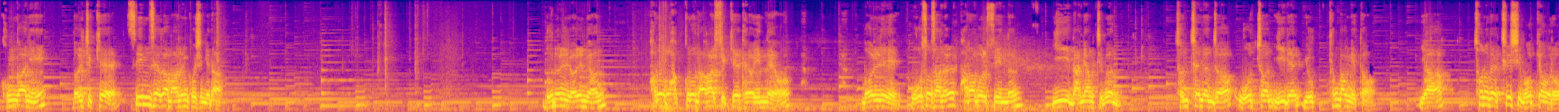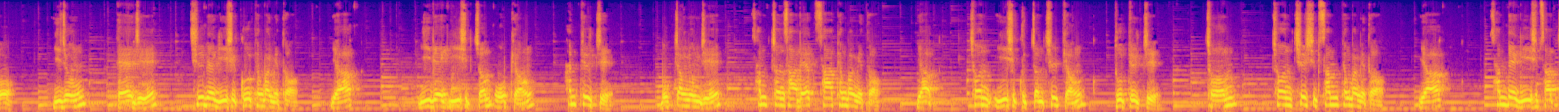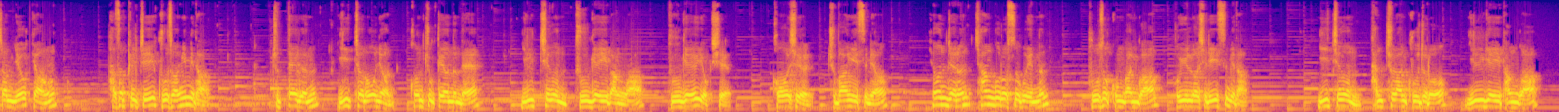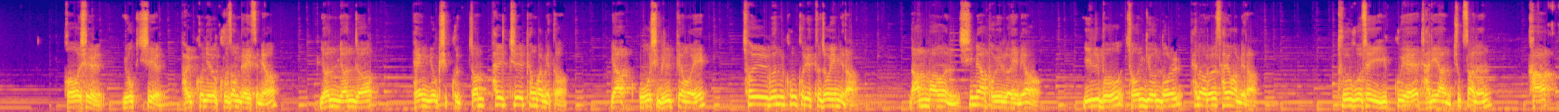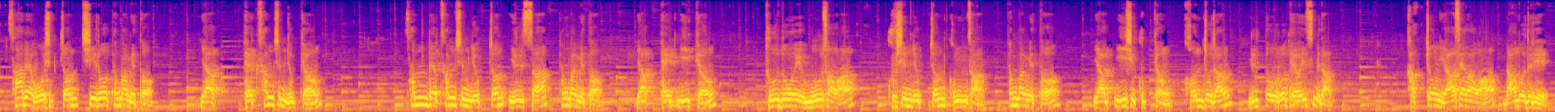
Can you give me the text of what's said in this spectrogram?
공간이 널찍해 쓰임새가 많은 곳입니다. 문을 열면 바로 밖으로 나갈 수 있게 되어 있네요. 멀리 오소산을 바라볼 수 있는 이 남양집은 전체 면적 5,206평방미터, 약 1,575평으로 이중 대지 729평방미터, 약 220.5평, 한필지, 목장용지 3,404평방미터, 약 1029.7평, 두 필지, 전 1073평방미터, 약 324.6평, 다섯 필지 구성입니다. 주택은 2005년 건축되었는데 1층은 두 개의 방과 두 개의 욕실, 거실, 주방이 있으며 현재는 창고로 쓰고 있는 부속 공간과 보일러실이 있습니다. 2층은 단출한 구조로 1개의 방과 거실, 욕실, 발코니로 구성되어 있으며 연면적 169.87평방미터, 약 51평의 철근 콘크리트 조입니다. 난방은 심야 보일러이며 일부 전기온돌 패널을 사용합니다. 두 곳의 입구에 자리한 축사는 각 450.75평방미터, 약 136평, 336.14평방미터, 약 102평, 두 동의 우사와 96.04 평방미터, 약 29평 건조장 1동으로 되어 있습니다. 각종 야생화와 나무들이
